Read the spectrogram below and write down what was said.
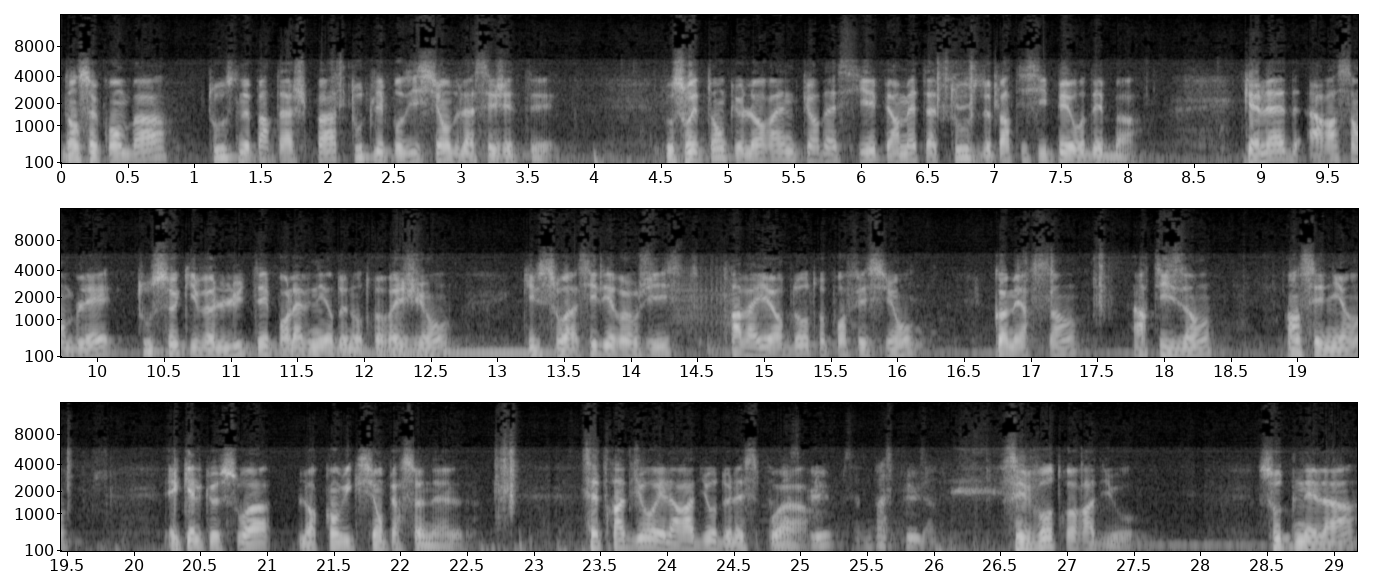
Dans ce combat, tous ne partagent pas toutes les positions de la CGT. Nous souhaitons que Lorraine Cœur d'Acier permette à tous de participer au débat, qu'elle aide à rassembler tous ceux qui veulent lutter pour l'avenir de notre région, qu'ils soient sidérurgistes, travailleurs d'autres professions, commerçants, artisans, enseignants, et quelles que soient leurs convictions personnelles. Cette radio est la radio de l'espoir. Ça ne passe plus là. C'est votre radio. Soutenez-la,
